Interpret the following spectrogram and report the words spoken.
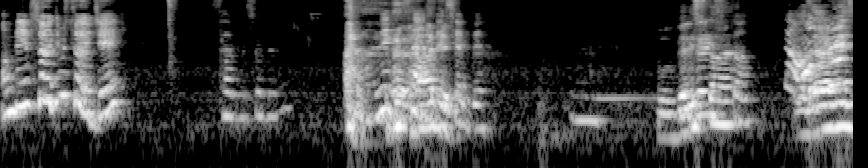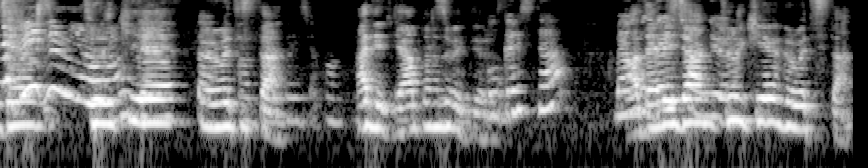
Ama benim söylediğimi söyleyecek. Sen ne söyledin ki? Neyse sen Hadi. seç hadi. Hmm. Bulgaristan, Azerbaycan, Türkiye, Hırvatistan. Azerbaycan. Hadi cevaplarınızı bekliyoruz. Bulgaristan. Ben Bulgaristan Azerbaycan, diyorum. Türkiye, Hırvatistan.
